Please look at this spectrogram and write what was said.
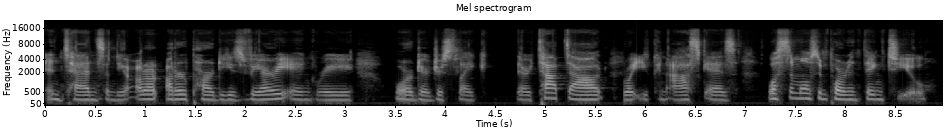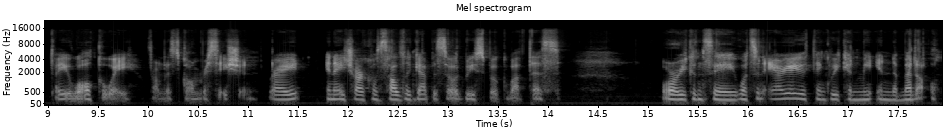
intense and the other, other party is very angry or they're just like they're tapped out what you can ask is what's the most important thing to you that you walk away from this conversation right in hr consulting episode we spoke about this or you can say what's an area you think we can meet in the middle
